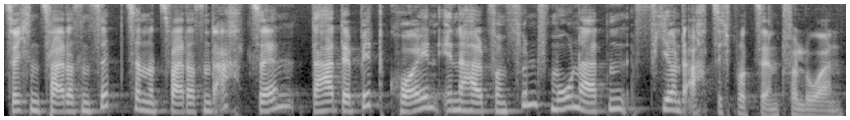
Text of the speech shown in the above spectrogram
Zwischen 2017 und 2018, da hat der Bitcoin innerhalb von fünf Monaten 84 Prozent verloren.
